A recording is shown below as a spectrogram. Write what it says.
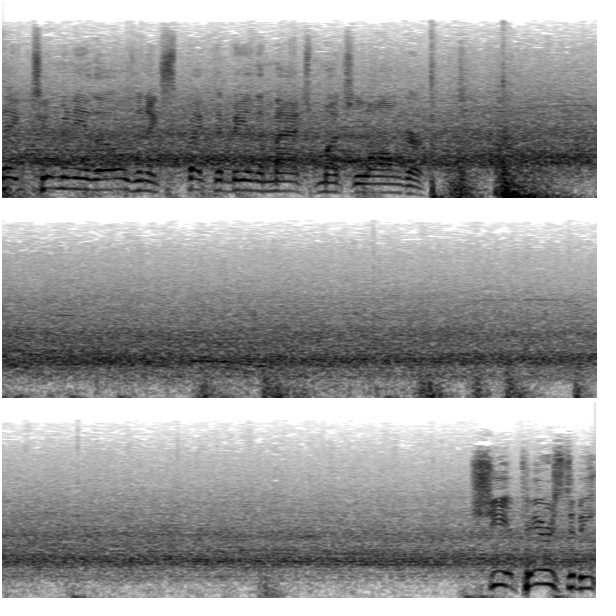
take too many of those and expect to be in the match much longer. She appears to be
